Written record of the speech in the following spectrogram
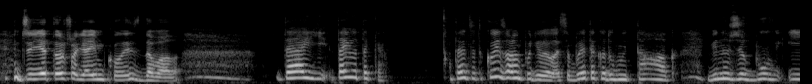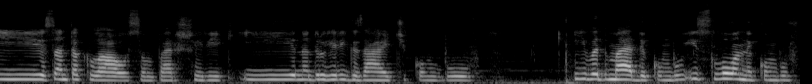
чи є то, що я їм колись здавала. Та й, та й отаке. Та й такою з вами поділилася, бо я така думаю, так, він уже був і Санта Клаусом перший рік, і на другий рік зайчиком був, і ведмедиком був, і слоником був.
